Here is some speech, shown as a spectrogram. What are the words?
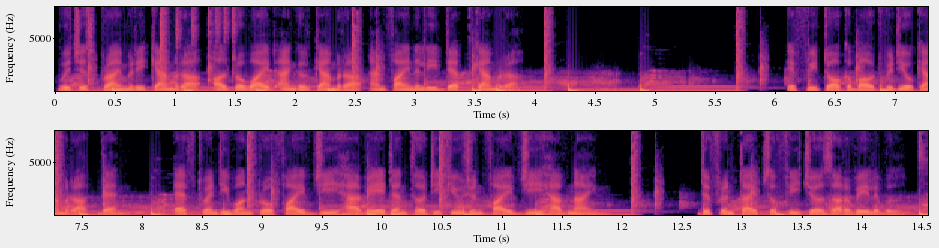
Which is primary camera, ultra wide angle camera and finally depth camera. If we talk about video camera, then, F21 Pro 5G have 8 and 30 Fusion 5G have 9. Different types of features are available.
